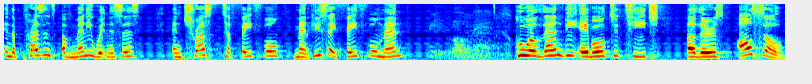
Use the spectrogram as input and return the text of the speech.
in the presence of many witnesses, and trust to faithful men. Can you say faithful men? Faithful men. Who will then be able to teach others also.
